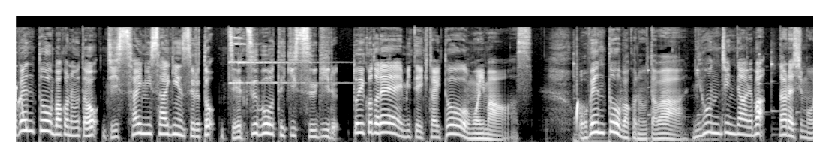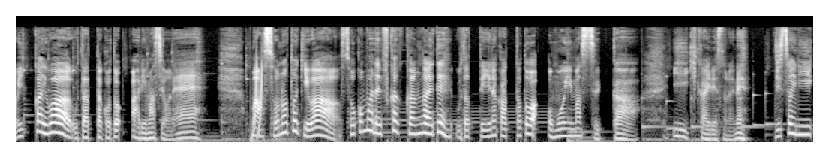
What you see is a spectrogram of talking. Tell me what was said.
弁当箱の歌を実際に再現すると絶望的すぎるということで見ていきたいと思います。お弁当箱の歌は日本人であれば誰しも一回は歌ったことありますよね。まあその時はそこまで深く考えて歌っていなかったとは思いますが、いい機会ですのでね、実際に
